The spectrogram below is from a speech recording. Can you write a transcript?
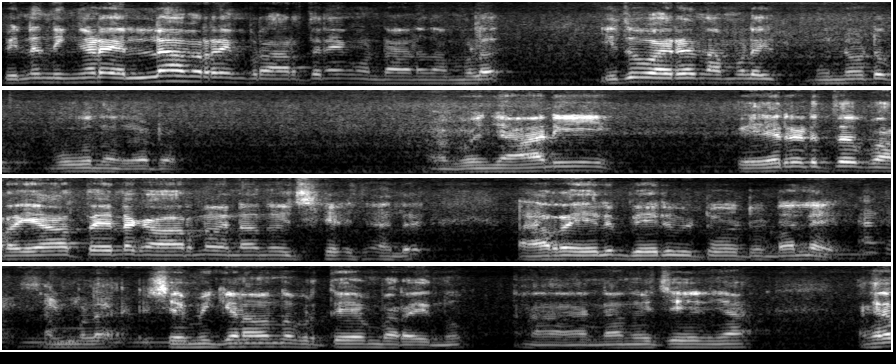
പിന്നെ നിങ്ങളുടെ എല്ലാവരുടെയും പ്രാർത്ഥനയും കൊണ്ടാണ് നമ്മൾ ഇതുവരെ നമ്മൾ മുന്നോട്ട് പോകുന്നത് കേട്ടോ. അപ്പോൾ ഞാനീ പേരെടുത്ത് പറയാത്തതിന്റെ കാരണം എന്നാന്ന് വെച്ച് കഴിഞ്ഞാൽ ആരുടെയും പേര് വിട്ടുപോയിട്ടുണ്ട് അല്ലേ? നമ്മൾ ക്ഷമിക്കണമെന്ന് പ്രത്യേകം പറയുന്നു. എന്നാന്ന് വെച്ച് കഴിഞ്ഞാൽ അങ്ങനെ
